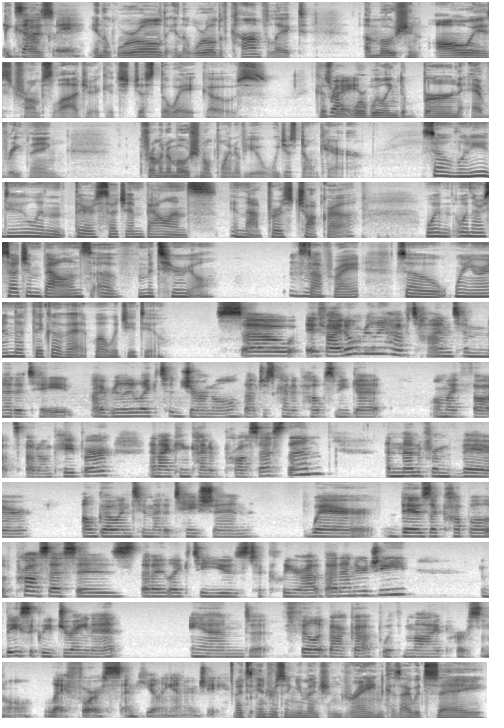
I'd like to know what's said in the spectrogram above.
because exactly. in the world in the world of conflict emotion always trumps logic it's just the way it goes because right. we're, we're willing to burn everything from an emotional point of view, we just don't care. So, what do you do when there's such imbalance in that first chakra? When when there's such imbalance of material mm-hmm. stuff, right? So, when you're in the thick of it, what would you do? So, if I don't really have time to meditate, I really like to journal. That just kind of helps me get all my thoughts out on paper and I can kind of process them. And then from there, I'll go into meditation where there's a couple of processes that I like to use to clear out that energy, basically drain it and fill it back up with my personal life force and healing energy. It's interesting you mentioned drain because I would say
